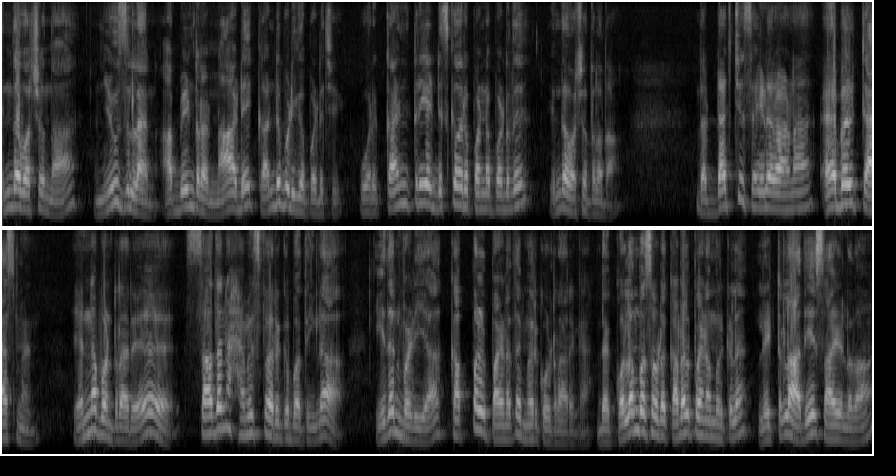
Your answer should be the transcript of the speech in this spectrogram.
இந்த வருஷம் தான் நியூசிலாந்து அப்படின்ற நாடே கண்டுபிடிக்கப்பட்டுச்சு. ஒரு கண்ட்ரியை டிஸ்கவர் பண்ணப்பட்டது இந்த வருஷத்தில் தான் இந்த டச்சு செயலரான ஏபல் டாஸ்மேன் என்ன பண்ணுறாரு சதன் ஹெமிஸ்பர் இருக்குது பார்த்தீங்களா இதன் வழியாக கப்பல் பயணத்தை மேற்கொள்கிறாருங்க இந்த கொலம்பஸோட கடல் பயணம் இருக்குல்ல லிட்டரலாக அதே சாயலில் தான்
